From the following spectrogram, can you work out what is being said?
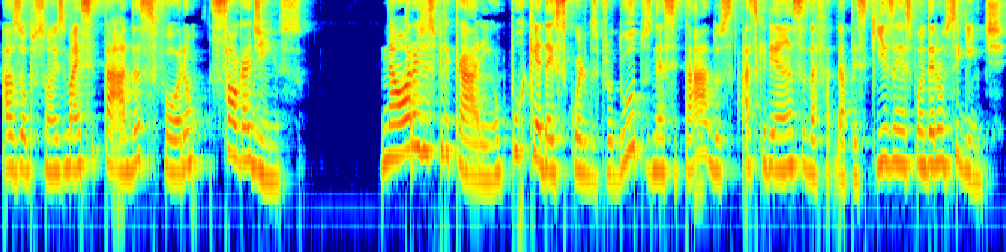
as opções mais citadas foram salgadinhos. Na hora de explicarem o porquê da escolha dos produtos né, citados, as crianças da, da pesquisa responderam o seguinte:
